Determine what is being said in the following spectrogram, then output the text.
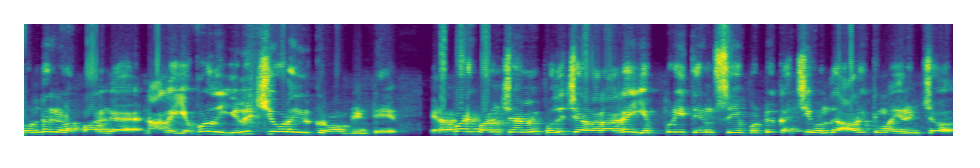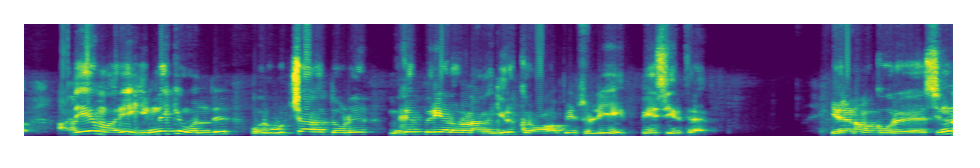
தொண்டர்களை பாருங்க. நாங்க எவ்வளவு எழுச்சியோட இருக்கிறோம் அப்படின்ட்டு எடப்பாடி பழனிசாமி பொதுச் செயலராக எப்படி தேர்வு செய்யப்பட்டு கட்சி வந்து ஆரோக்கியமா இருந்துச்சோ அதே மாதிரி இன்னைக்கும் வந்து ஒரு உற்சாகத்தோடு மிகப்பெரிய அளவில் நாங்கள் இருக்கிறோம் அப்படின்னு சொல்லி பேசியிருக்கிறார். இதுல நமக்கு ஒரு சின்ன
